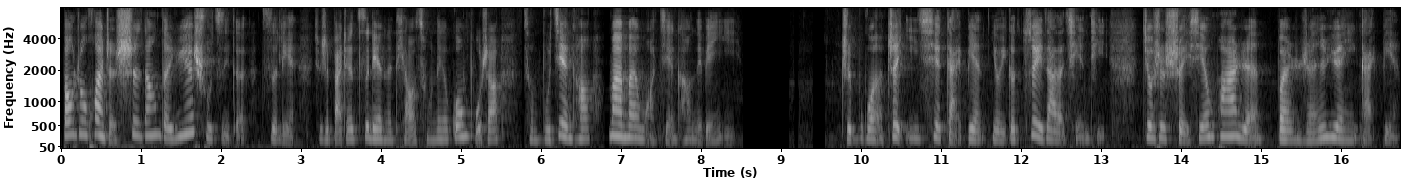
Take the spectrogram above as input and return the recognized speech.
帮助患者适当的约束自己的自恋，就是把这个自恋的条从那个光谱上，从不健康慢慢往健康那边移。只不过呢，这一切改变有一个最大的前提，就是水仙花人本人愿意改变。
